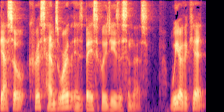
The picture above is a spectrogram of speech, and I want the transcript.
Yeah, so Chris Hemsworth is basically Jesus in this. We are the kid.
